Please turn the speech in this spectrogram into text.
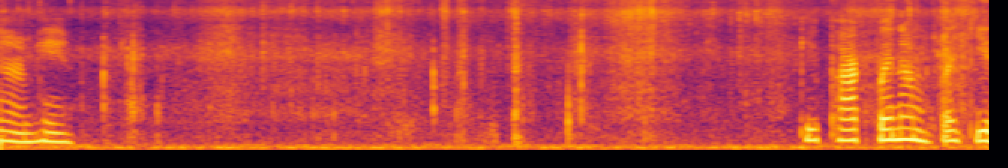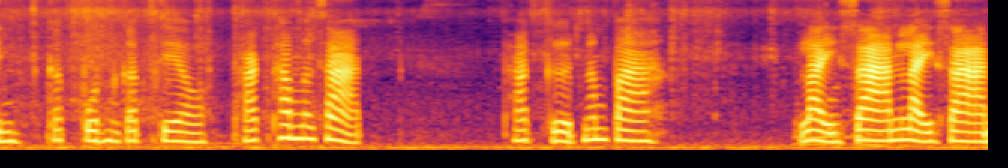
งามแฮงเก็บพักไปนำไปกินกับปนกับแจวพักธรรมศาสตร์พักเกิดน้ำปลาไหลสารไหลสาร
